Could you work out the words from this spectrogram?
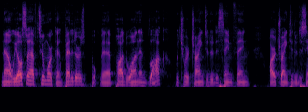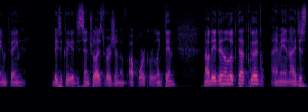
Now, we also have two more competitors, uh, Pod One and Block, which were trying to do the same thing, are trying to do the same thing, basically a decentralized version of Upwork or LinkedIn. Now they didn't look that good. I mean, I just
